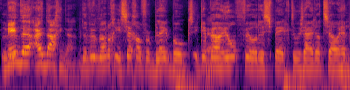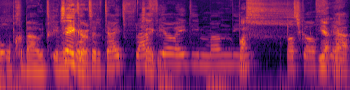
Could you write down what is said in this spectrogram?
neem de uitdaging aan. Dan wil ik wel nog iets zeggen over Blackbox. Ik heb Ja. wel heel veel respect hoe zij dat zo hebben opgebouwd in Zeker. een kortere tijd. Flavio Zeker. heet die man. Die... Pas. Pascal. Ja, Ja, ja.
